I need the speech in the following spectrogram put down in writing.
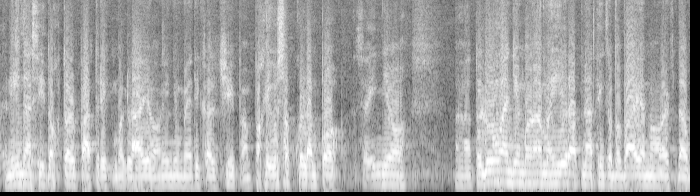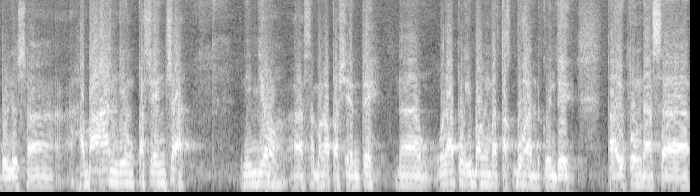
kanina si Dr. Patrick Maglayo, ang inyong medical chief. Ang pakiusap ko lang po sa inyo, ah, tulungan yung mga mahirap nating kababayan, mga OFW, sa habaan yung pasensya ninyo ah, sa mga pasyente na wala pong ibang matakbuhan kundi tayo pong nasa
